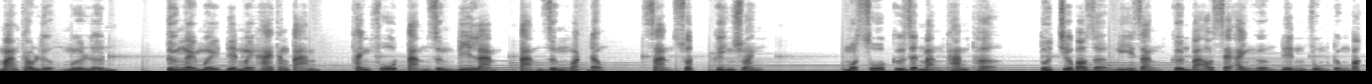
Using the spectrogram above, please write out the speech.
mang theo lượng mưa lớn. Từ ngày 10 đến 12 tháng 8, thành phố tạm dừng đi làm, tạm dừng hoạt động, sản xuất, kinh doanh. Một số cư dân mạng than thở, tôi chưa bao giờ nghĩ rằng cơn bão sẽ ảnh hưởng đến vùng Đông Bắc.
